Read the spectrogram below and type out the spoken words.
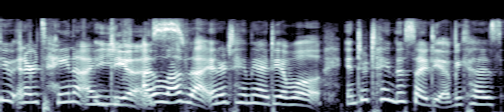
to entertain ideas. I love that. Entertain the idea. Well, entertain this idea because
